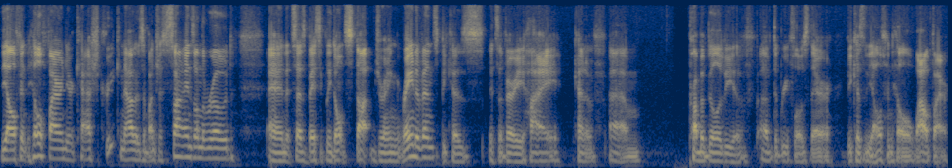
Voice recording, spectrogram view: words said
the Elephant Hill fire near Cache Creek, now there's a bunch of signs on the road, and it says basically don't stop during rain events because it's a very high kind of um, probability of, of debris flows there because of the Elephant Hill wildfire.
